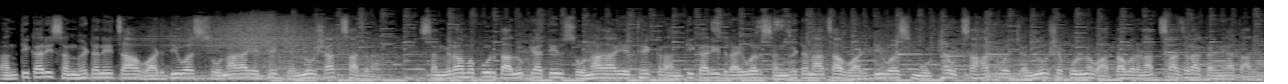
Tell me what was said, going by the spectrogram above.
क्रांतिकारी संघटनेचा वाढदिवस सोनाळा येथे जल्लोषात साजरा. संग्रामपूर तालुक्यातील सोनाळा येथे क्रांतिकारी ड्रायव्हर संघटनाचा वाढदिवस मोठ्या उत्साहात व जल्लोषपूर्ण वातावरणात साजरा करण्यात आला.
